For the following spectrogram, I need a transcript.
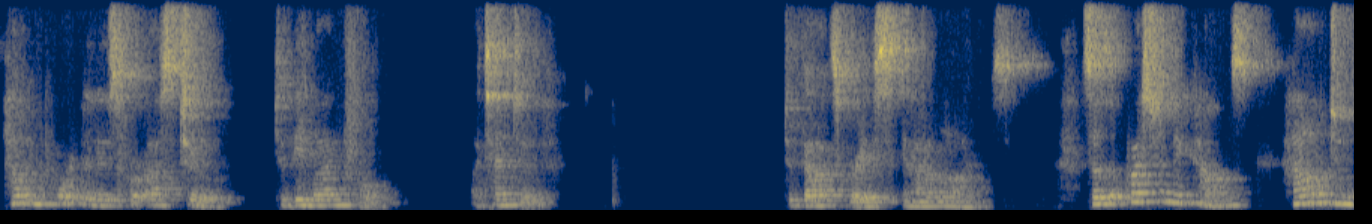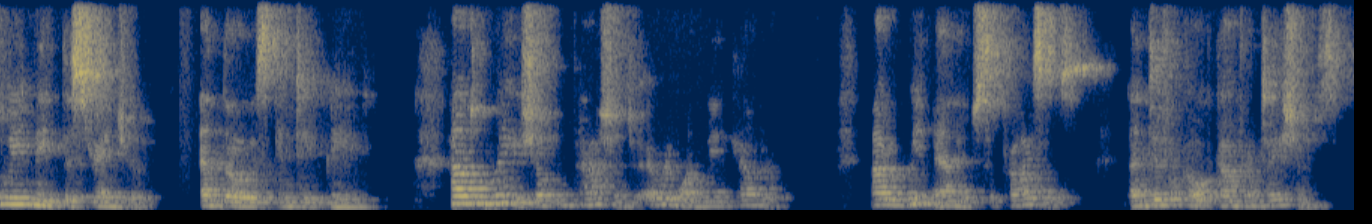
How important it is for us too to be mindful attentive to God's grace in our lives. So the question becomes how do we meet the stranger and those in deep need? How do we show compassion to everyone we encounter? How do we manage surprises and difficult confrontations?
